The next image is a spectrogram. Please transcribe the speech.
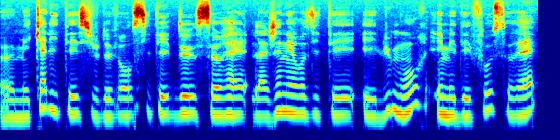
euh, mes qualités, si je devais en citer deux, seraient la générosité et l'humour. Et mes défauts seraient.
